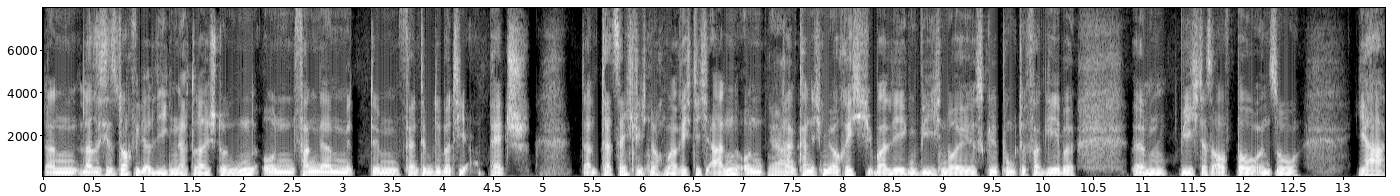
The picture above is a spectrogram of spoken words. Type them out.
Dann lasse ich es doch wieder liegen nach drei Stunden und fange dann mit dem Phantom Liberty Patch dann tatsächlich nochmal richtig an und Ja. dann kann ich mir auch richtig überlegen, wie ich neue Skillpunkte vergebe, ähm, wie ich das aufbaue und so. Ja,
